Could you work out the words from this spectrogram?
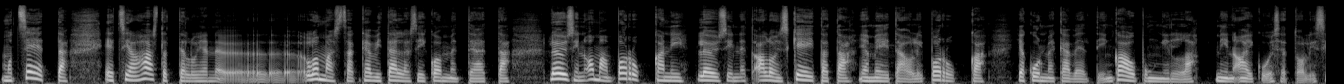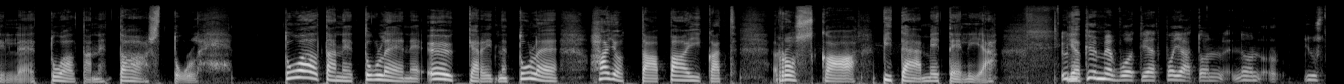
Mutta se, että, että siellä haastattelujen lomassa kävi tällaisia kommentteja, että löysin oman porukkani, löysin, että aloin skeitata ja meitä oli porukka. Ja kun me käveltiin kaupungilla, niin aikuiset oli silleen, että tuolta ne taas tulee. Tuolta ne tulee, ne öykkärit, ne tulee hajottaa paikat, roskaa, pitää meteliä. Yli kymmenvuotiaat pojat on, on just,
